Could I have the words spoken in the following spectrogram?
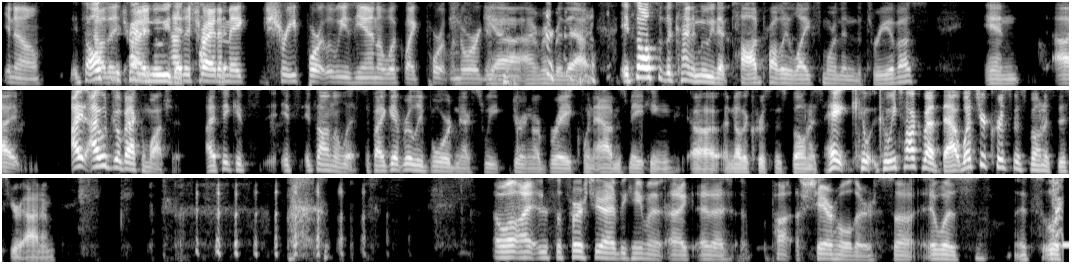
you know, It's how also they the try kind of movie how that they try to make Shreveport, Louisiana, look like Portland, Oregon. Yeah, I remember that. it's also the kind of movie that Todd probably likes more than the three of us, and I, I, I would go back and watch it. I think it's it's it's on the list. If I get really bored next week during our break when Adam's making uh, another Christmas bonus, hey, can, can we talk about that? What's your Christmas bonus this year, Adam? Oh, Well, I, it's the first year I became a a, a, a, po- a shareholder, so it was it's it was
